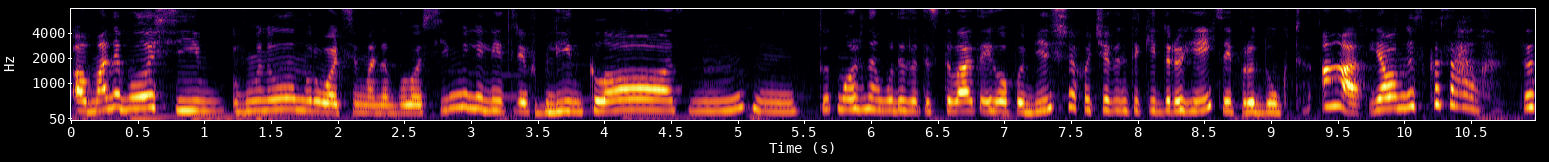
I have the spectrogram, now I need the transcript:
а в мене було 7. В минулому році в мене було 7 мл. Блін, клас. Мгм. Тут можна буде затестувати його побільше, хоча він такий дорогий, цей продукт. А, я вам не сказала. Це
